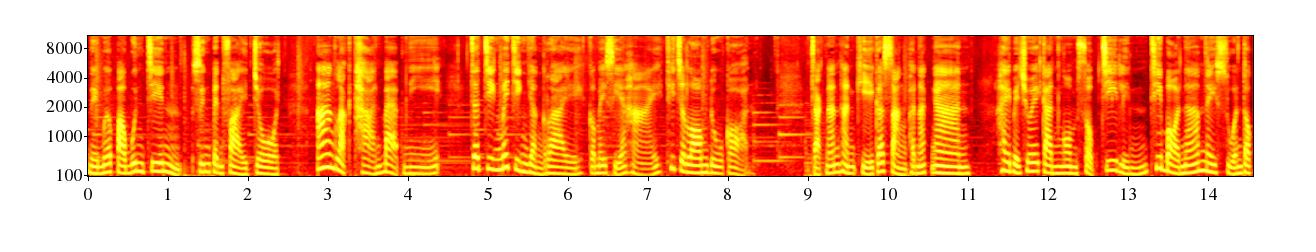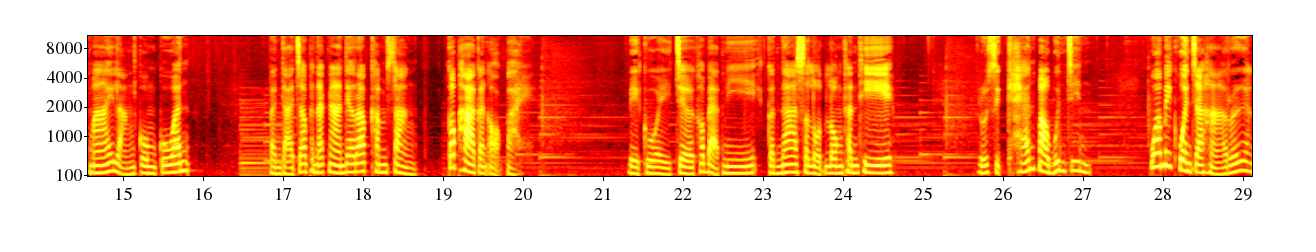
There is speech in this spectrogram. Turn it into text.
ในเมื่อเปาบุญจินซึ่งเป็นฝ่ายโจทย์ อ้างหลักฐานแบบนี้ จะจริงไม่จริงอย่างไรก็ไม่เสียหายที่จะลองดูก่อน จากนั้นฮันขีก็สั่งพนักงาน ให้ไปช่วยกันงมศพจี้หลินที่บ่อน้ำในสวนดอกไม้หลังกงกวน บรรดาเจ้าพนักงานได้รับคำสั่งก็พากันออกไป เบกวยเจอเขาแบบนี้ก็น่าสลดลงทันที รู้สึกแค้นเป่าบุญจินว่าไม่ควรจะหาเรื่อง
